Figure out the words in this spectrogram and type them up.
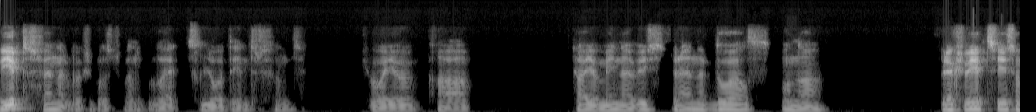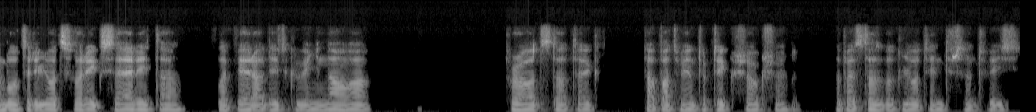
Virtus Fenerbahčs būs, man liekas, ļoti interesants. Jo, jo uh, kā jau minēju, viss treneru duels un uh, priekš Virtus īstenībā būtu arī ļoti svarīga sērija tā, lai pierādītu, ka viņi nav uh, frauds, tā teikt. Tāpat vien tur tikuši augšā. Tāpēc tas būtu ļoti interesanti viss.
